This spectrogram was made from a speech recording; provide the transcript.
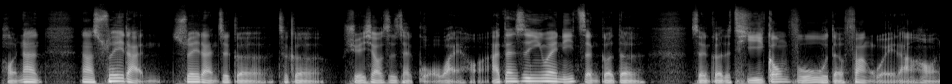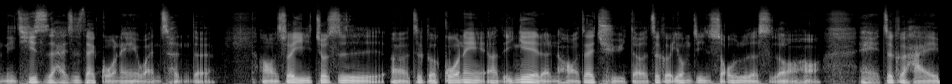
好，那那虽然虽然这个这个。学校是在国外哈啊，但是因为你整个的整个的提供服务的范围然后你其实还是在国内完成的，好，所以就是呃这个国内呃营业人哈在取得这个佣金收入的时候哈，哎，这个还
